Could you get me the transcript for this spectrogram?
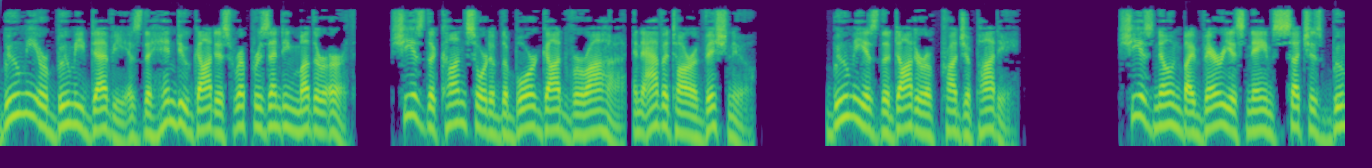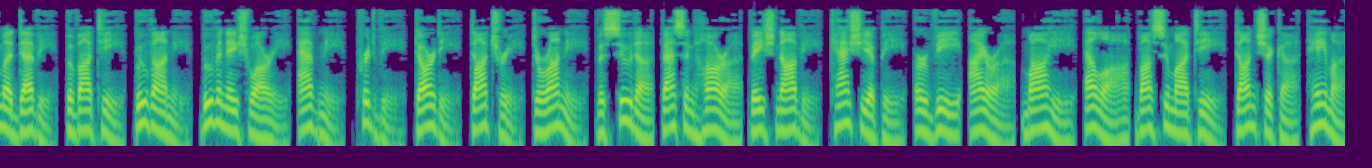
Bhumi or Bhumi Devi is the Hindu goddess representing Mother Earth. She is the consort of the boar god Varaha, an avatar of Vishnu. Bhumi is the daughter of Prajapati. She is known by various names such as Bhuma Devi, Bhavati, Bhuvani, Bhuvaneshwari, Avni, Prithvi, Dharti, Dhatri, Dharani, Vasudha, Vasundhara, Vaishnavi, Kashyapi, Urvi, Ira, Mahi, Ela, Vasumati, Dhanshika, Hema,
